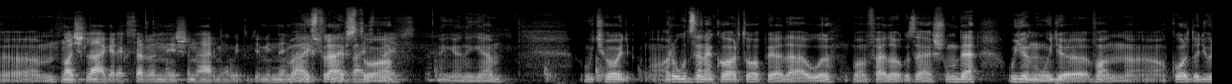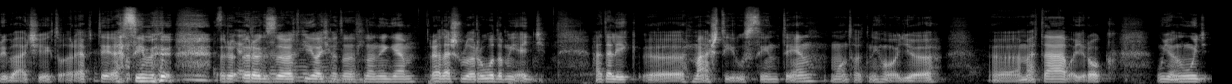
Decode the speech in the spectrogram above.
um, Nagy slágerek, Seven Nation Army, amit ugye mindenki White Stripes-tól. Igen, igen. Úgyhogy a Rút zenekartól például van feldolgozásunk, de ugyanúgy van a Korda Gyuri bácsiéktól a Reptél című örökzöld, kihagyhatatlan, igen. Ráadásul a Ród, ami egy hát elég más stílus szintén, mondhatni, hogy metal vagy rock, ugyanúgy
